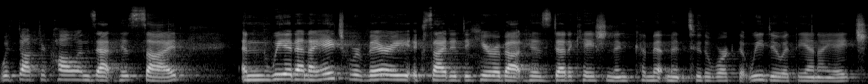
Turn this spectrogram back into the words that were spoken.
with Dr. Collins at his side. And we at NIH were very excited to hear about his dedication and commitment to the work that we do at the NIH.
